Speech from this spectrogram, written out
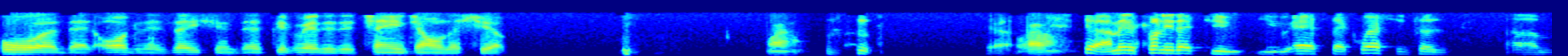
for that organization that's getting ready to change ownership. Wow. Yeah. Wow. Yeah, I mean it's funny that you you asked that question because um,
